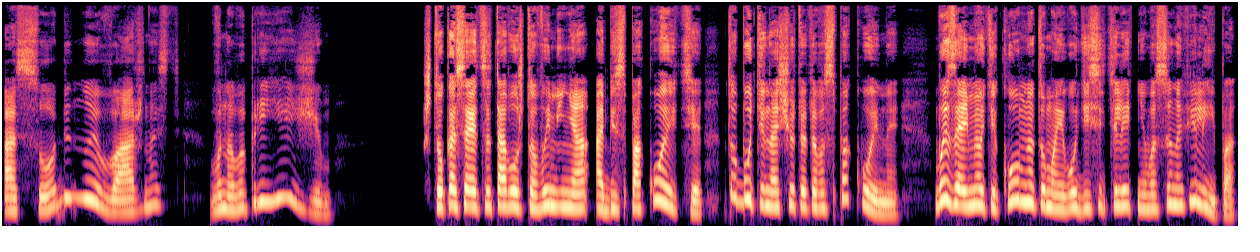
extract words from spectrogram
особенную важность в новоприезжем. Что касается того, что вы меня обеспокоите, то будьте насчет этого спокойны. Вы займете комнату моего десятилетнего сына Филиппа,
